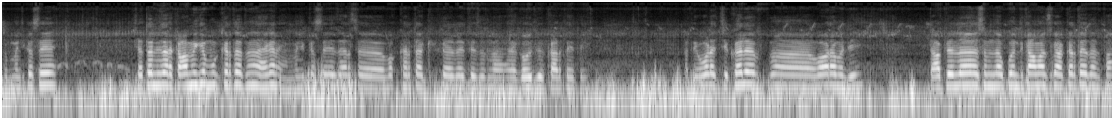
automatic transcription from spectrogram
तर म्हणजे कसं आहे शेतातले जरा कामं गिमं करतात ना हे का नाही? म्हणजे कसं आहे जरासं वखरता करता येते समजा गवती काढता येते. आता एवढा चिखल आहे वावरामध्ये. तर आपल्याला समजा कोणत्या कामाचं का करता येतात पा?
